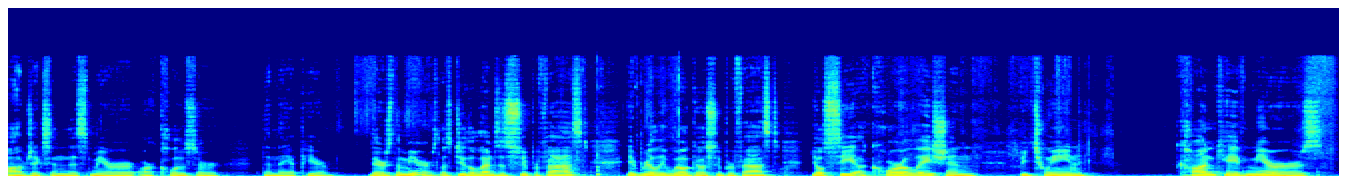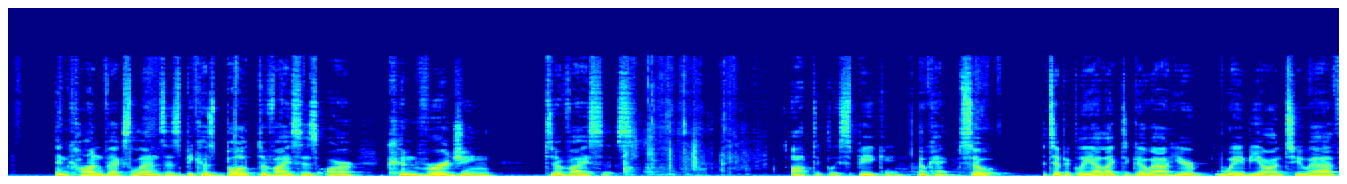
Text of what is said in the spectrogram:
objects in this mirror are closer than they appear. There's the mirrors. Let's do the lenses super fast. It really will go super fast. You'll see a correlation between concave mirrors and convex lenses because both devices are converging devices optically speaking. Okay, so typically I like to go out here way beyond 2F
